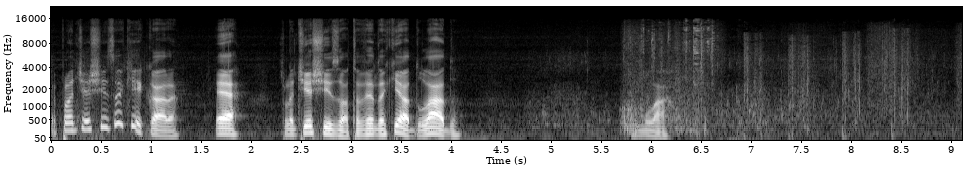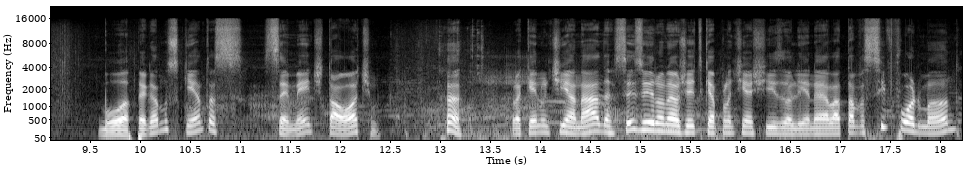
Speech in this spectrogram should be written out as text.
É plantinha X aqui, cara. É, plantinha X, ó. Tá vendo aqui, ó, do lado? Vamos lá. Boa, pegamos 500 sementes, tá ótimo. pra quem não tinha nada, vocês viram, né, o jeito que a plantinha X ali, né, ela tava se formando.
